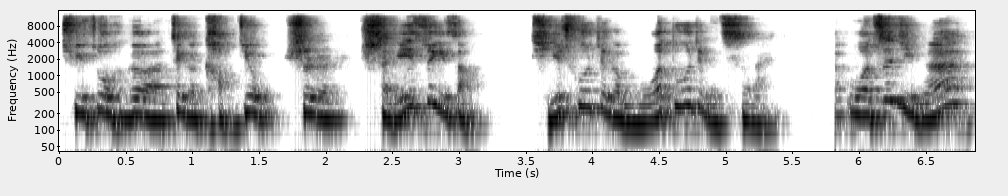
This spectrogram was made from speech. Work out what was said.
去做个这个考究，是谁最早提出这个“魔都”这个词来的？我自己呢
